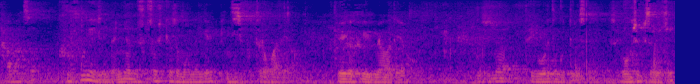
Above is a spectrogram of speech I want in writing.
담아서 그 후에 이제 몇 년을 숙성시켜서 먹는 게 빈티지 포트라고 하네요. 여기가 그게 유명하대요. 보시면 되게 오래된 것들이 있어요. 그래서 엄청 비싸겠지?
